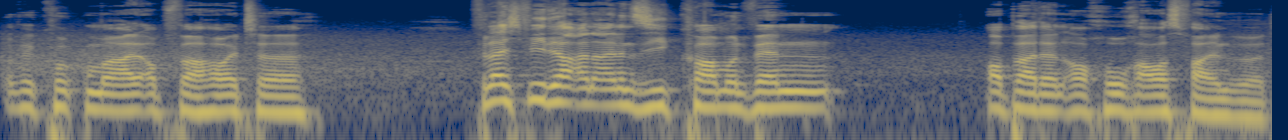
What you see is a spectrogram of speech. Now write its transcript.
Und wir gucken mal, ob wir heute vielleicht wieder an einen Sieg kommen und wenn, ob er dann auch hoch ausfallen wird.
